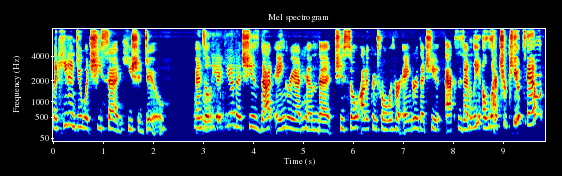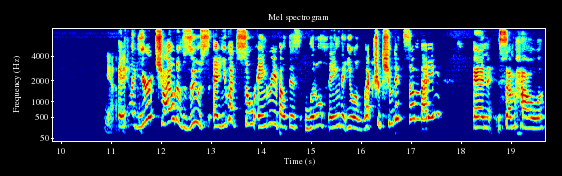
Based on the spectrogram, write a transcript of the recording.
like he didn't do what she said he should do. And so mm-hmm. the idea that she is that angry at him that she's so out of control with her anger that she accidentally electrocutes him. Yeah. It's like you're a child of Zeus and you got so angry about this little thing that you electrocuted somebody and somehow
